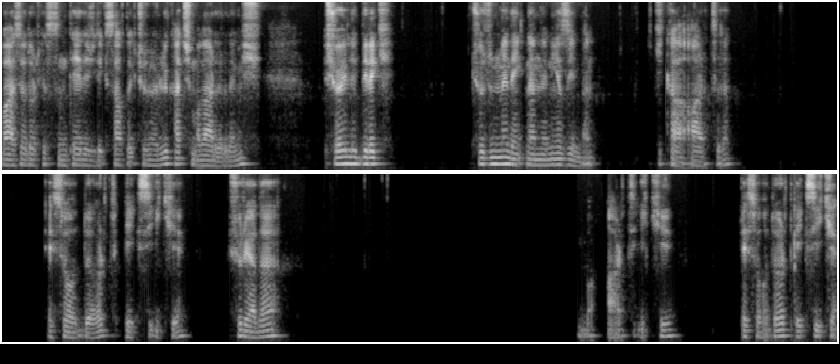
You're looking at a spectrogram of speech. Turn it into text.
BaSO4 kasısının T derecedeki saftaki çözünürlüğü kaç molardır demiş. Şöyle direkt çözünme denklemlerini yazayım ben. 2K artı SO4 eksi 2 şuraya da artı 2 SO4 eksi 2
